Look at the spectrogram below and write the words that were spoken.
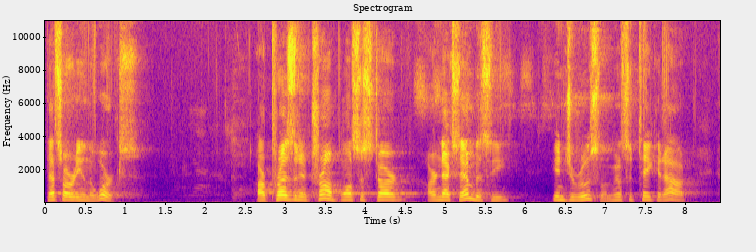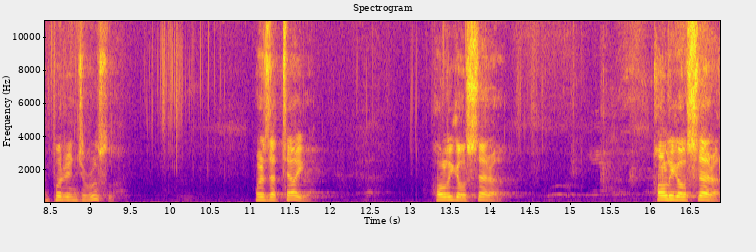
that's already in the works. Our President Trump wants to start our next embassy in Jerusalem. He wants to take it out and put it in Jerusalem. What does that tell you? Holy Ghost set up. Holy Ghost set up.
